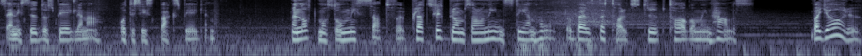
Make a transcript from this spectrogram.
sen i sidospeglarna och till sist backspegeln. Men något måste hon missat för plötsligt bromsar hon in stenhårt och bältet tar ett stryptag om min hals. Vad gör du?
